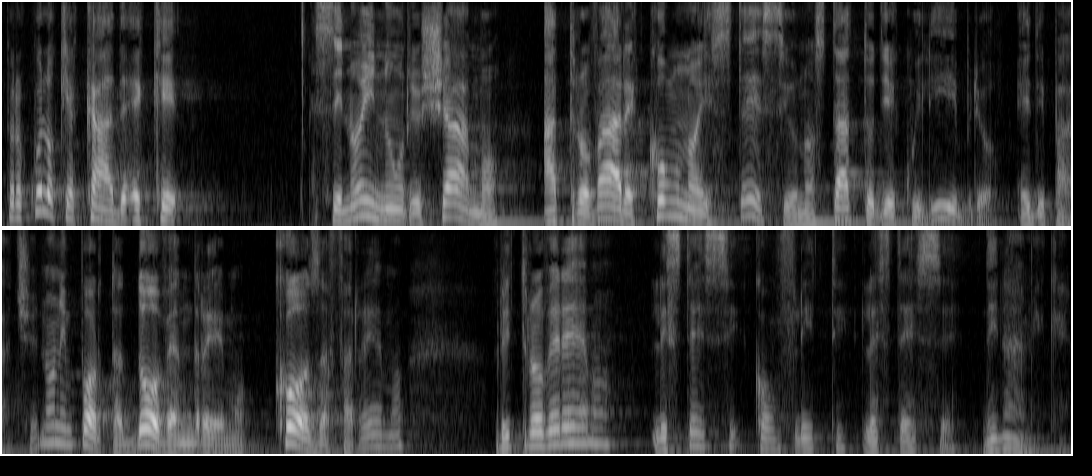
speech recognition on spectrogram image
Però quello che accade è che se noi non riusciamo a trovare con noi stessi uno stato di equilibrio e di pace, non importa dove andremo, cosa faremo, ritroveremo gli stessi conflitti, le stesse dinamiche.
